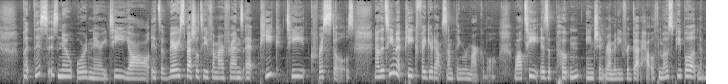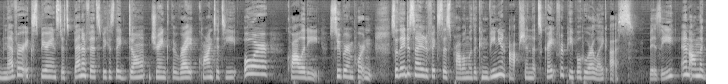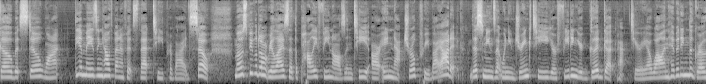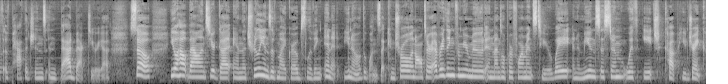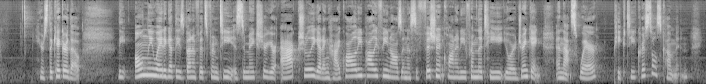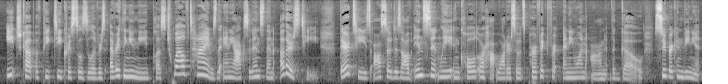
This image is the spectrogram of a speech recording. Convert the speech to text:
But this is no ordinary tea, y'all. It's a very special tea from our friends at Pique Tea Crystals. Now, the team at Peak figured out something remarkable. While tea is a potent, ancient remedy for gut health, most people have never experienced its benefits because they don't drink the right quantity or quality, super important. So they decided to fix this problem with a convenient option that's great for people who are like us busy and on the go, but still want the amazing health benefits that tea provides. So, most people don't realize that the polyphenols in tea are a natural prebiotic. This means that when you drink tea, you're feeding your good gut bacteria while inhibiting the growth of pathogens and bad bacteria. So, you'll help balance your gut and the trillions of microbes living in it. You know, the ones that control and alter everything from your mood and mental performance to your weight and immune system with each cup you drink. Here's the kicker though The only way to get these benefits from tea is to make sure you're actually getting high quality polyphenols in a sufficient quantity from the tea you're drinking. And that's where Pique Tea crystals come in. Each cup of Pique Tea crystals delivers everything you need, plus 12 times the antioxidants than others' tea. Their teas also dissolve instantly in cold or hot water, so it's perfect for anyone on the go. Super convenient.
